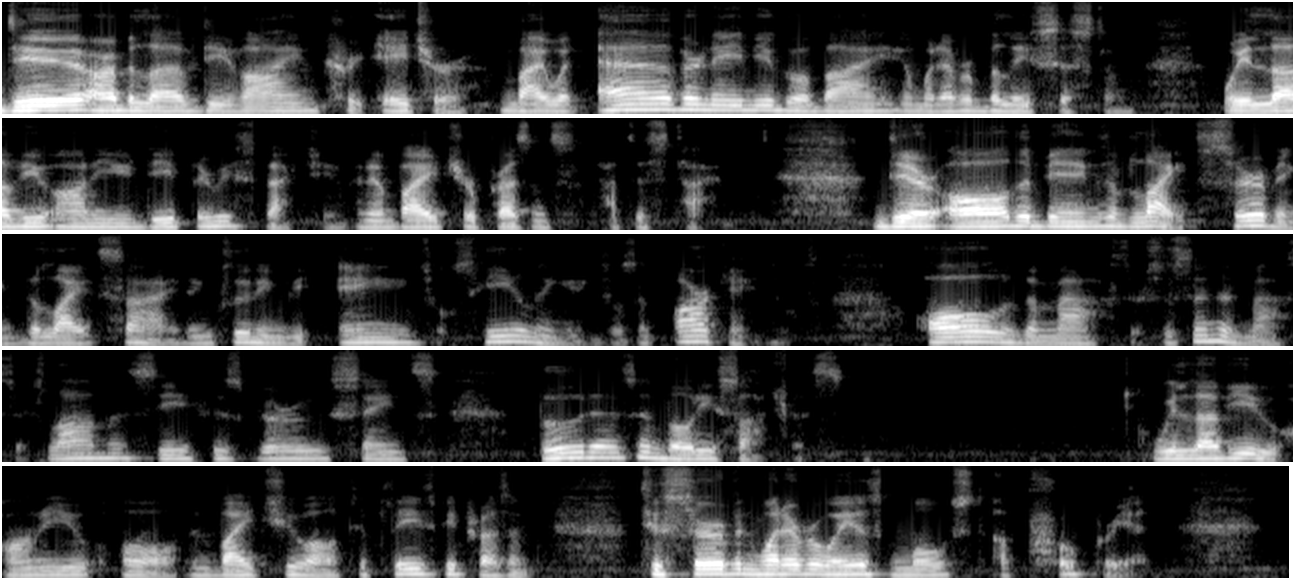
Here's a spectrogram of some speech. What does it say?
Dear our beloved divine creator, by whatever name you go by and whatever belief system, we love you, honor you, deeply respect you, and invite your presence at this time. Dear all the beings of light serving the light side, including the angels, healing angels, and archangels, all of the masters, ascended masters, lamas, sifus, gurus, saints, buddhas, and bodhisattvas. We love you, honor you all, invite you all to please be present to serve in whatever way is most appropriate.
